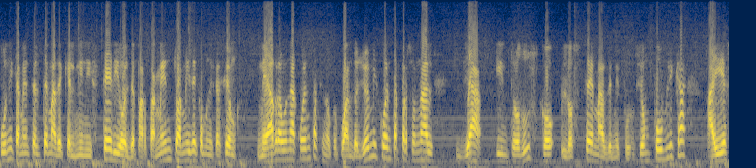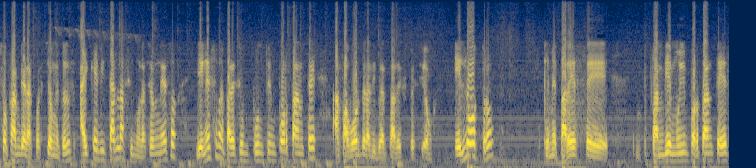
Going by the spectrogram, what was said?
únicamente el tema de que el ministerio o el departamento a mí de comunicación me abra una cuenta, sino que cuando yo en mi cuenta personal ya introduzco los temas de mi función pública, ahí eso cambia la cuestión. Entonces hay que evitar la simulación en eso y en eso me parece un punto importante a favor de la libertad de expresión. El otro, que me parece también muy importante, es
